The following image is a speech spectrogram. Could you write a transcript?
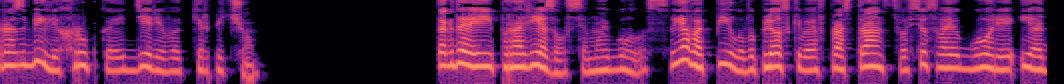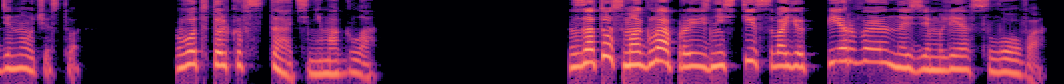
разбили хрупкое дерево кирпичом. Тогда и прорезался мой голос. Я вопила, выплескивая в пространство все свое горе и одиночество. Вот только встать не могла. зато смогла произнести свое первое на земле слово.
